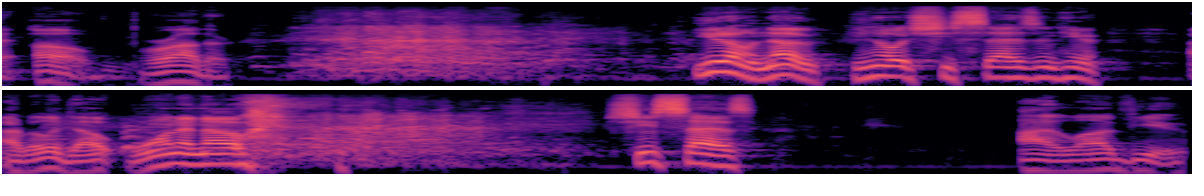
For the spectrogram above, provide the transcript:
I Oh, brother. You don't know. You know what she says in here? I really don't want to know. she says, I love you.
